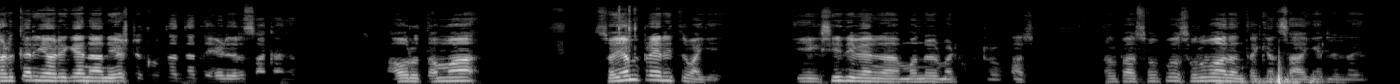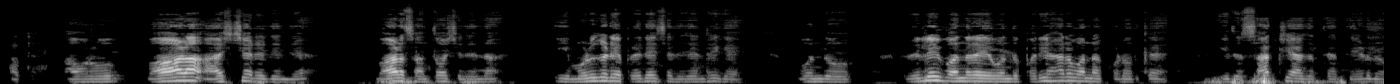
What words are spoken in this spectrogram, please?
ಗಡ್ಕರಿ ಅವರಿಗೆ ನಾನು ಎಷ್ಟು ಕೃತಜ್ಞತೆ ಹೇಳಿದರೆ ಸಾಕಾಗದು ಅವರು ತಮ್ಮ ಸ್ವಯಂ ಪ್ರೇರಿತವಾಗಿ ಈ ಸೀದಿವೆಯನ್ನ ಮನವಿ ಮಾಡಿಕೊಟ್ರು. ಸ್ವಲ್ಪ ಸ್ವಲ್ಪ ಸುಲಭವಾದಂಥ ಕೆಲಸ ಆಗಿರಲಿಲ್ಲ ಇದು. ಅವರು ಬಹಳ ಆಶ್ಚರ್ಯದಿಂದ ಬಹಳ ಸಂತೋಷದಿಂದ ಈ ಮುಳುಗಡೆ ಪ್ರದೇಶದ ಜನರಿಗೆ ಒಂದು ರಿಲೀಫ್ ಅಂದ್ರೆ ಒಂದು ಪರಿಹಾರವನ್ನ ಕೊಡೋದಕ್ಕೆ ಇದು ಸಾಕ್ಷಿ ಆಗುತ್ತೆ ಅಂತ ಹೇಳಿದು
